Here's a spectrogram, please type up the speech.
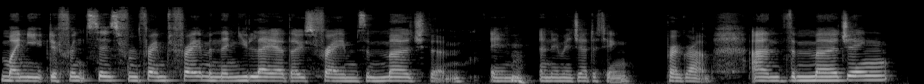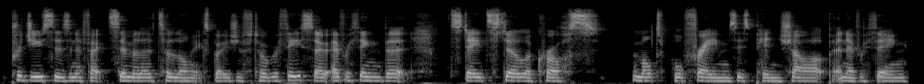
minute differences from frame to frame, and then you layer those frames and merge them in an image editing program. And the merging produces an effect similar to long exposure photography. So everything that stayed still across multiple frames is pin sharp and everything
